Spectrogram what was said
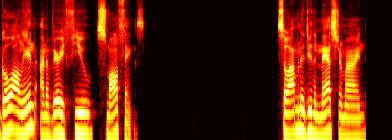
go all in on a very few small things so I'm going to do the mastermind.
